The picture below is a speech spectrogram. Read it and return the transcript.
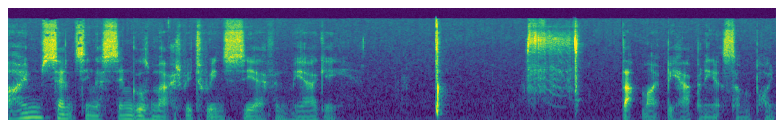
I'm sensing a singles match between CF and Miyagi. That might be happening at some point.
